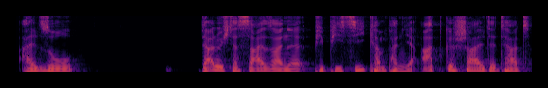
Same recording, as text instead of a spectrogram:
Also dadurch, dass er seine PPC-Kampagne abgeschaltet hat,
